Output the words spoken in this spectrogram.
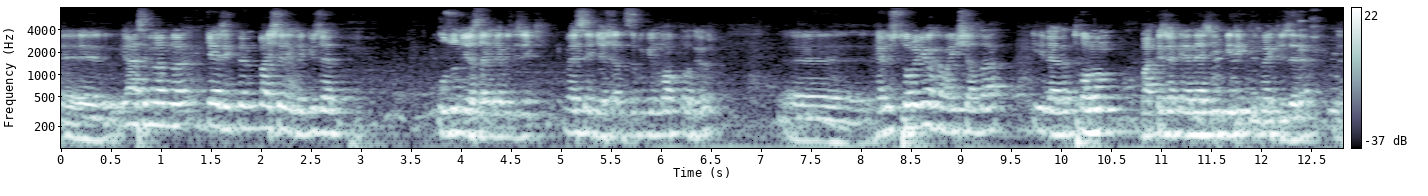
E, Yasemin Hanım'la gerçekten başarıyla güzel, uzunca sayılabilecek meslek yaşantısı bugün noktalıyor. E, henüz torun yok ama inşallah ileride torun bakacak enerjiyi biriktirmek üzere e,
